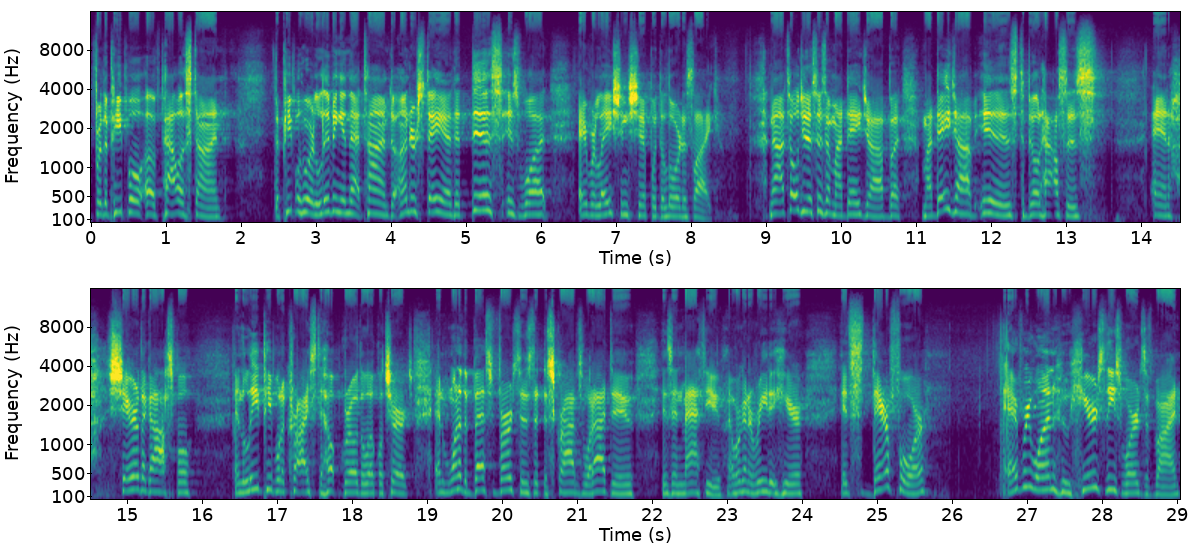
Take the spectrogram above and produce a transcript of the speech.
for the people of Palestine the people who are living in that time to understand that this is what a relationship with the Lord is like. Now, I told you this isn't my day job, but my day job is to build houses and share the gospel and lead people to Christ to help grow the local church. And one of the best verses that describes what I do is in Matthew, and we're going to read it here. It's therefore, Everyone who hears these words of mine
